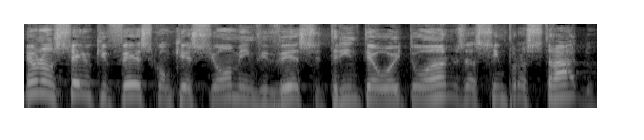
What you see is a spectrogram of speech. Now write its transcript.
Eu não sei o que fez com que esse homem vivesse 38 anos assim prostrado.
